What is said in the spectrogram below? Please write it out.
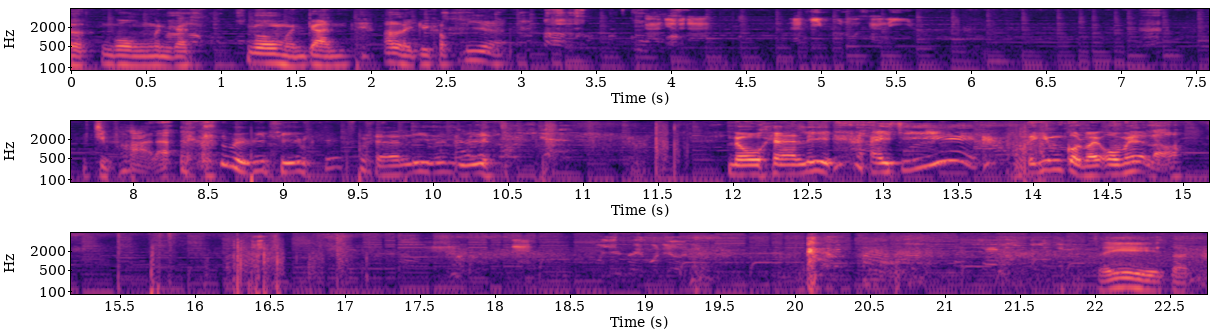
องงเหมือนกัน งงเหมือนกัน อะไรกันครับเนี่ยจิบหายแล้วไม่มีทีมแคลรี่ไม่มี โนแคลรี่ ไอชี้ตะกี้มึงกดไวโอไม่เหรอสิสัตว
